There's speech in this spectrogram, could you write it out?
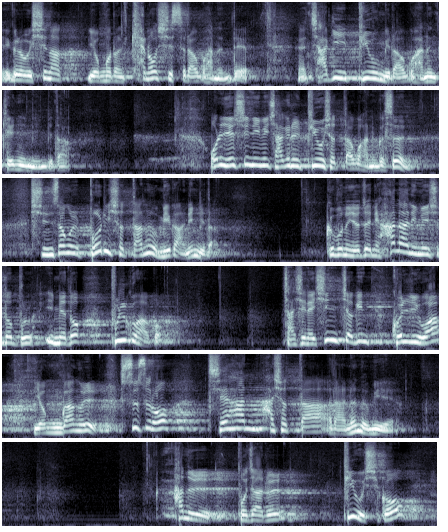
이걸 신학 용어로는 케노시스라고 하는데 예, 자기 비움이라고 하는 개념입니다. 오늘 예수님이 자기를 비우셨다고 하는 것은 신성을 버리셨다는 의미가 아닙니다. 그분은 여전히 하나님이시도임에도 불구하고 자신의 신적인 권리와 영광을 스스로 제한하셨다라는 의미예요. 하늘 보좌를 비우시고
